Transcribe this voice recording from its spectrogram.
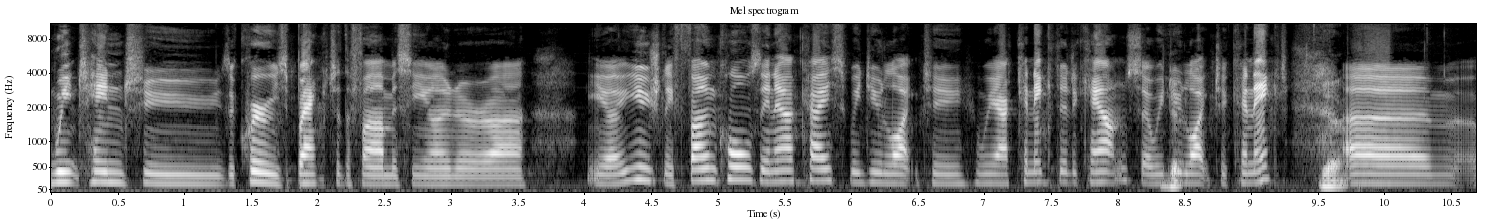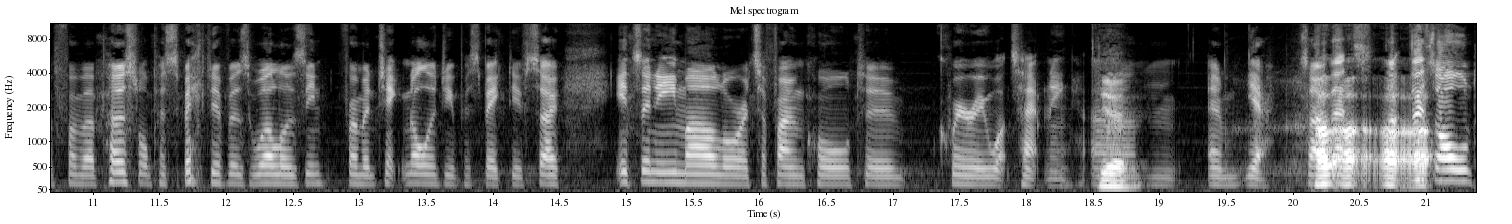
we tend to the queries back to the pharmacy owner. Uh, you know, usually phone calls. In our case, we do like to. We are connected accountants, so we yep. do like to connect um, from a personal perspective as well as in, from a technology perspective. So, it's an email or it's a phone call to query what's happening. Yeah. Um, and yeah, so uh, that's uh, uh, that's old.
